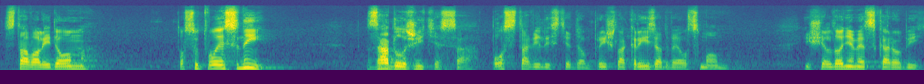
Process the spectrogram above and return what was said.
Stavali dom, to sú tvoje sny. Zadlžite sa, postavili ste dom, prišla kríza 2008, išiel do Nemecka robiť,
